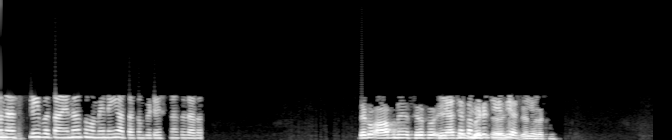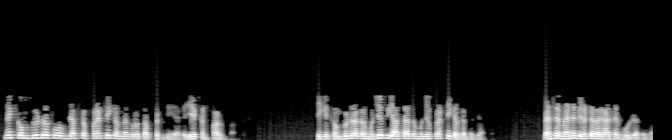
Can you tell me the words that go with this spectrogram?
ऑनेस्टली बताए ना तो हमें नहीं आता कंप्यूटर इतना से ज़्यादा देखो आपने सिर्फ़ एक कंप्यूटर चीज़ ही अच्छी है। नहीं कंप्यूटर को जब तक प्रैक्टिकल ना करो तब तक नहीं आएगा। ये कंफर्म बात ठीक है कंप्यूटर अगर मुझे भी आता है तो मुझे प्रैक्टिकल करने जाता है। वैसे मैंने भी रट्टे लगाए थे भूल जाते थे।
